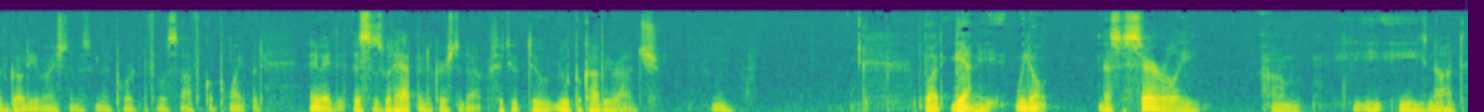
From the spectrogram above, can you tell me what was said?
of Gaudiya Vaishnavism, It's an important philosophical point. But anyway, th- this is what happened to Krishna to, to Rupa Kaviraj. Hmm. But again, he, we don't necessarily, um, he, he's not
